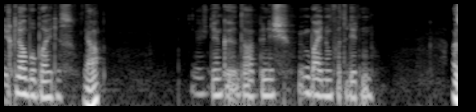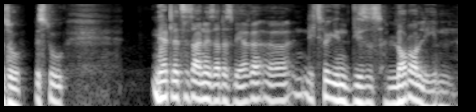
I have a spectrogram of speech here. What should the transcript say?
Ich glaube beides. Ja. Ich denke, da bin ich in beiden vertreten. Also bist du. Mir hat letztens einer gesagt, das wäre äh, nichts für ihn, dieses Lodderleben,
